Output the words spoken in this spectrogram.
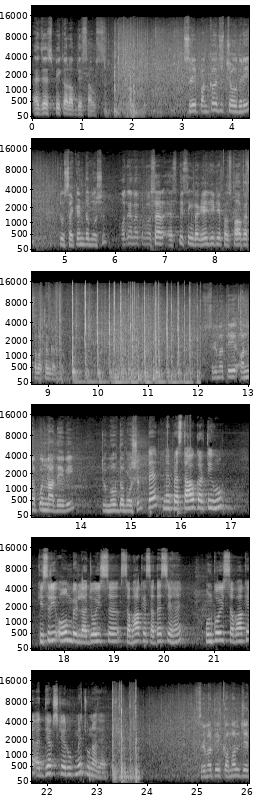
as a speaker of this house. Shri Pankaj Chaudhary to second the motion. महोदय मैं professor S P Singh Baghel ji के प्रस्ताव का समर्थन करता हूँ Annapurna Devi to move the motion. Sir, मैं प्रस्ताव करती हूँ कि श्री ओम बिरला जो इस सभा के सदस्य हैं उनको इस सभा के अध्यक्ष के रूप में चुना जाए Srimati Kamaljit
